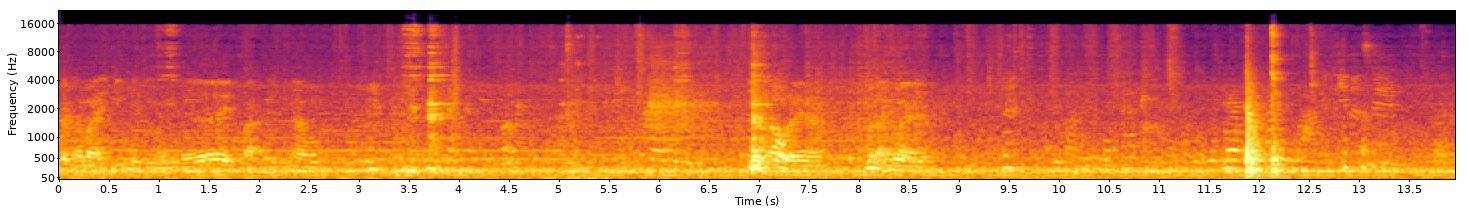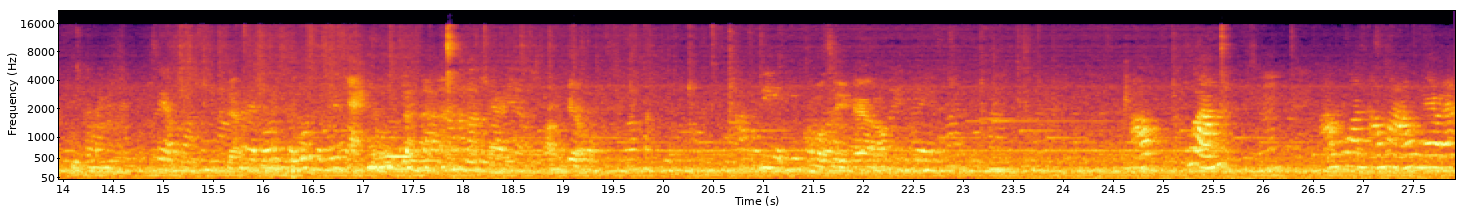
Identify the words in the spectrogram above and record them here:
ก็ทำไมกินไม่กินเลยปากเลยเน่ากินเข้าเลยนะเมื่อไหร่ด้วยนะ เสียบ อยาก สามแก้วทั้งหมดสี่แก้วเนาะ เอาผู้หวังเอาวันเอามาเอาแนวนะ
